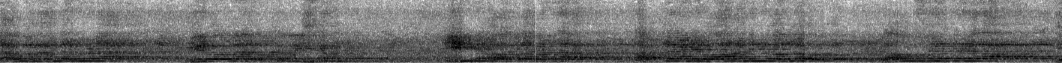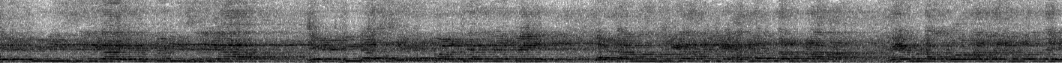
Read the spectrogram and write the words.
తమరందరూ కూడా మీరు ఒక విషయం ఈ అవకాశం అట్లాంటి వాళ్ళని వాళ్ళు కౌన్సిలర్గా జెడ్పీటీసీగా ఎంపీటీసీగా జెడ్పీగా ఏర్పాటు చేయాలని చెప్పి గడ్డ మంత్రి గారికి అందరి తరఫున మేము కూడా కోరడం జరుగుతుంది.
